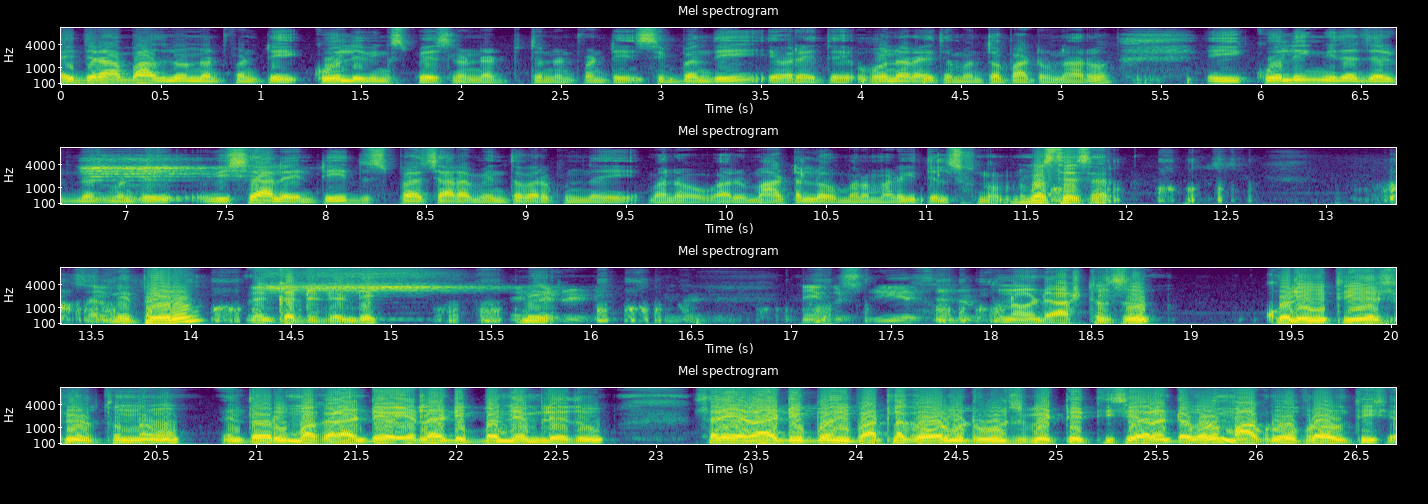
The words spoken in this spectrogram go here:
హైదరాబాద్లో ఉన్నటువంటి కో లివింగ్ స్పేస్లో నడుపుతున్నటువంటి సిబ్బంది ఎవరైతే ఓనర్ అయితే మనతో పాటు ఉన్నారో ఈ కోలింగ్ మీద జరుగుతున్నటువంటి విషయాలు ఏంటి? దుష్ప్రచారం ఎంతవరకు ఉంది? మనం వారి మాటల్లో మనం అడిగి తెలుసుకుందాం. నమస్తే సార్. సార్ మీ పేరు? వెంకటరెడ్డి అండి. మీ నేను త్రీ ఇయర్స్ నడుపుతున్నాం అండి హాస్టల్స్. కూలింగ్ త్రీ ఇయర్స్ నడుపుతున్నాము. ఇంతవరకు మాకు అంటే ఎలాంటి ఇబ్బంది ఏం లేదు. సరే ఎలాంటి ఇబ్బంది? ఇప్పుడు అట్లా గవర్నమెంట్ రూల్స్ పెట్టి తీసేయాలంటే కూడా మాకు నో ప్రాబ్లం తీసే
